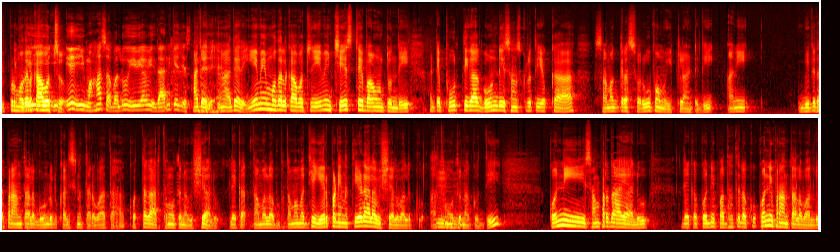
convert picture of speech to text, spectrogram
ఇప్పుడు మొదలు కావచ్చు. ఈ- ఈ మహాసభలు ఇవి అవి దానికే చేస్తాయి. అదే అదే అదే అదే. ఏమేం మొదలు కావచ్చు ఏమేం చేస్తే బాగుంటుంది అంటే పూర్తిగా గోండీ సంస్కృతి యొక్క సమగ్ర స్వరూపం ఇట్లాంటిది అని వివిధ ప్రాంతాల గోండులు కలిసిన తర్వాత కొత్తగా అర్థమవుతున్న విషయాలు లేక తమలో తమ మధ్య ఏర్పడిన తేడాల విషయాలు వాళ్ళకు అర్థమవుతున్న కొద్దీ కొన్ని సంప్రదాయాలు లేక కొన్ని పద్ధతులకు కొన్ని ప్రాంతాల వాళ్ళు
